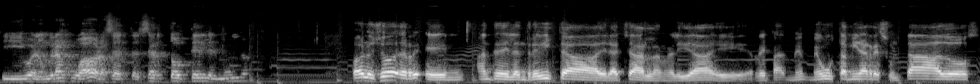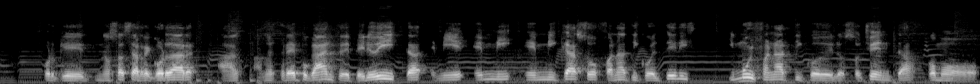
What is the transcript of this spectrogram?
Y bueno, un gran jugador, o sea, ser top 10 del mundo. Pablo, yo eh, eh, antes de la entrevista, de la charla, en realidad, eh, me, me gusta mirar resultados, porque nos hace recordar a, a nuestra época antes de periodista, en mi, en, mi, en mi caso, fanático del tenis y muy fanático de los 80, como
